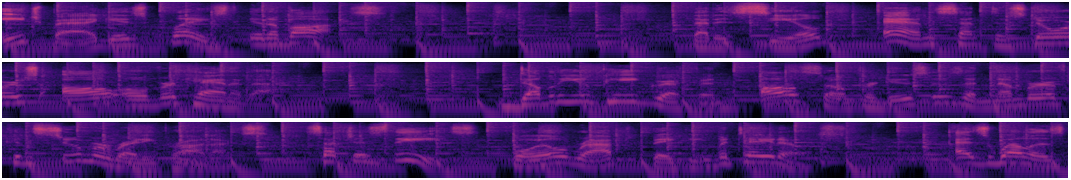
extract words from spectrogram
Each bag is placed in a box that is sealed and sent to stores all over Canada. WP Griffin also produces a number of consumer-ready products, such as these foil-wrapped baking potatoes, as well as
